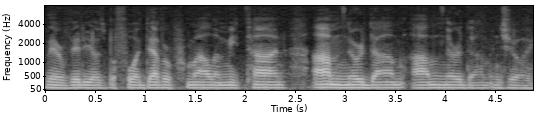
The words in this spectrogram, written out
their videos before. Deva Premal and Miten, Am Nurdam, Am Nurdam. Enjoy.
